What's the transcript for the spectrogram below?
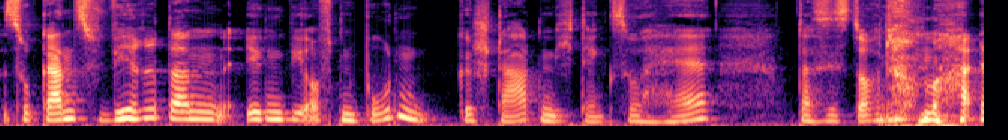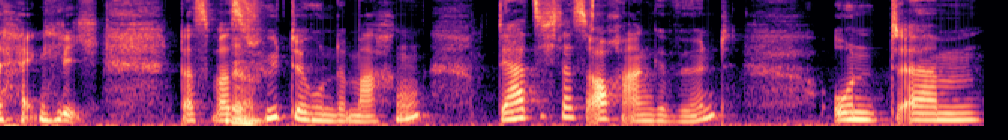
so ganz wirr dann irgendwie auf den Boden gestarrt. Und ich denke so, hä, das ist doch normal eigentlich, das, was ja. Hütehunde machen. Der hat sich das auch angewöhnt. Und ähm,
